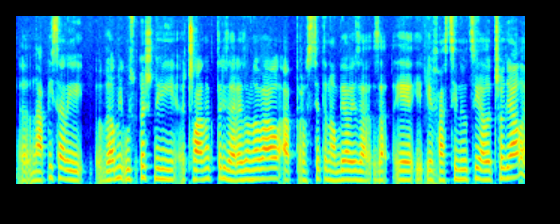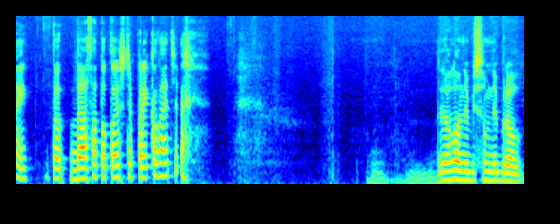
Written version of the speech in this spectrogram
napísali veľmi úspešný článok, ktorý zarezonoval a proste ten objav je, za, za, je, je fascinujúci, ale čo ďalej? To, dá sa toto ešte prekonať? Ja hlavne by som nebral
